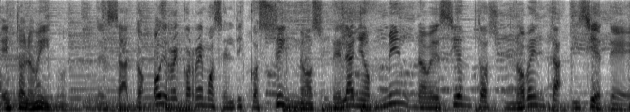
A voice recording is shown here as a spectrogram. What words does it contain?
esto es lo mismo. Exacto. Hoy recorremos el disco Signos del año 1997.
